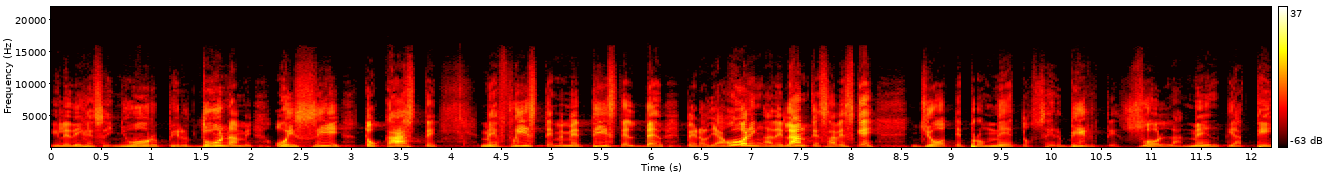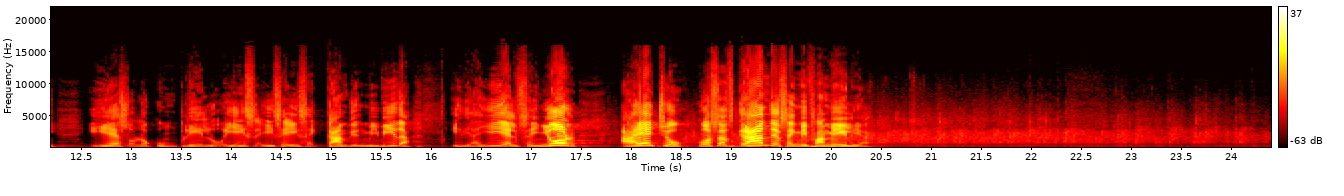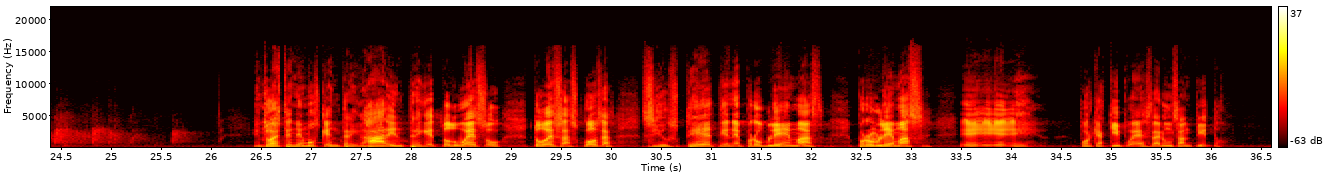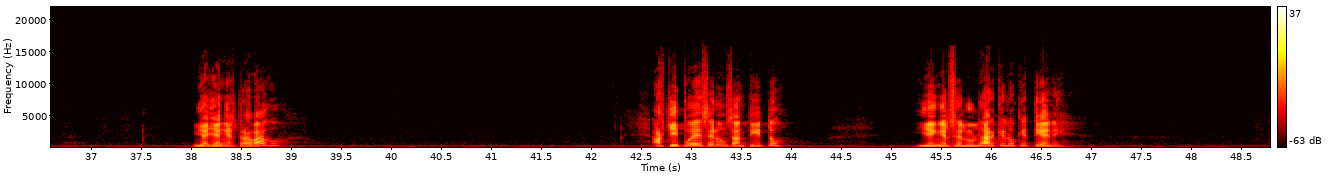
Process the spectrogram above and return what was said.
Y le dije, Señor, perdóname. Hoy sí, tocaste, me fuiste, me metiste el dedo. Pero de ahora en adelante, ¿sabes qué? Yo te prometo servirte solamente a ti. Y eso lo cumplí, lo hice, hice, hice cambio en mi vida. Y de ahí el Señor ha hecho cosas grandes en mi familia. Entonces tenemos que entregar, entregue todo eso, todas esas cosas. Si usted tiene problemas, problemas, eh, eh, eh, porque aquí puede estar un santito. Y allá en el trabajo. Aquí puede ser un santito. Y en el celular, ¿qué es lo que tiene?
